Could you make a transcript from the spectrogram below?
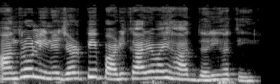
આંદ્રોલીને ઝડપી પાડી કાર્યવાહી હાથ ધરી હતી.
